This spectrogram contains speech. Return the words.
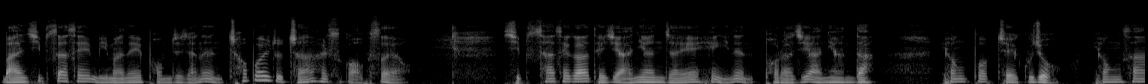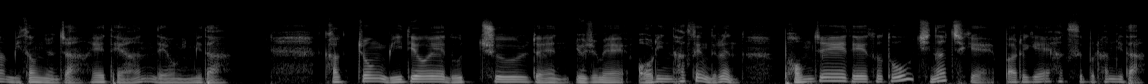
만 14세 미만의 범죄자는 처벌조차 할 수가 없어요. 14세가 되지 아니한 자의 행위는 벌하지 아니한다. 형법 제9조 형사 미성년자에 대한 내용입니다. 각종 미디어에 노출된 요즘의 어린 학생들은 범죄에 대해서도 지나치게 빠르게 학습을 합니다.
